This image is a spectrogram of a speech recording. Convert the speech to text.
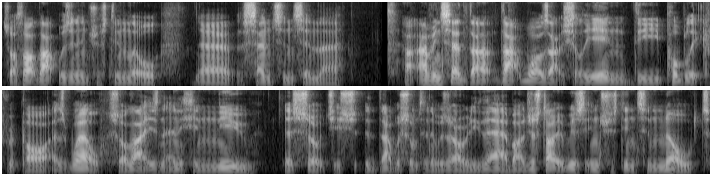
So I thought that was an interesting little uh, sentence in there. Having said that, that was actually in the public report as well, so that isn't anything new as such. It's, that was something that was already there, but I just thought it was interesting to note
